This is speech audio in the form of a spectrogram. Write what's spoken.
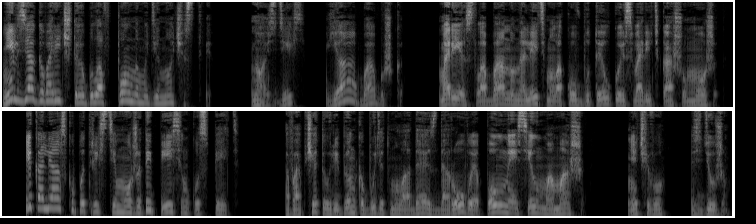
Нельзя говорить, что я была в полном одиночестве. Ну а здесь я бабушка. Мария слаба, но налить молоко в бутылку и сварить кашу может. И коляску потрясти может, и песенку спеть. А вообще-то у ребенка будет молодая, здоровая, полная сил мамаша. Ничего, с дюжем.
